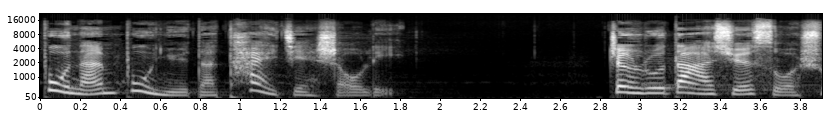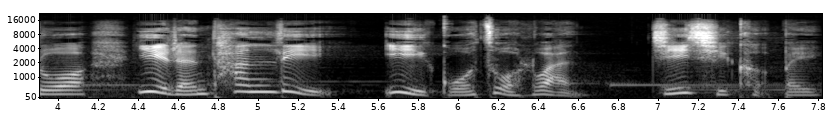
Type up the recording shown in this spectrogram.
不男不女的太监手里。正如《大学》所说：“一人贪利，一国作乱，极其可悲。”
